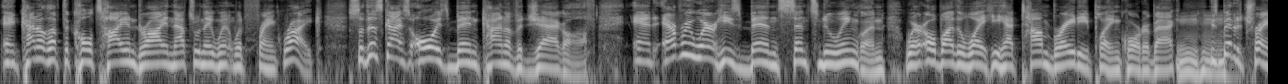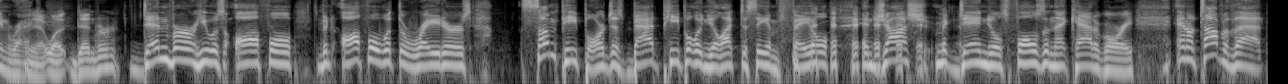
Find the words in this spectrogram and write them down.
and kind of left the Colts high and dry, and that's when they went with Frank Reich. So this guy's always been kind of a jagoff. And everywhere he's been since New England, where, oh, by the way, he had Tom Brady playing quarterback, mm-hmm. he's been a train wreck. Yeah, what, Denver? Denver, he was awful. He's been awful with the Raiders. Some people are just bad people and you like to see them fail. and Josh McDaniels falls in that category. And on top of that,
